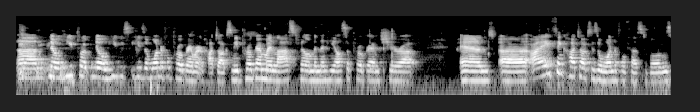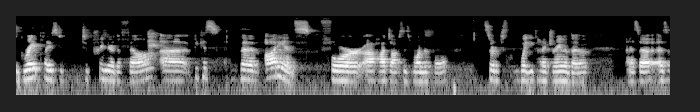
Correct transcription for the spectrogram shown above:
um, no, he pro- no, he was he's a wonderful programmer at Hot Docs, and he programmed my last film, and then he also programmed Cheer Up. And uh, I think Hot Docs is a wonderful festival. It was a great place to, to premiere the film uh, because the audience for uh, Hot Docs is wonderful. Sort of what you kind of dream about as a as a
